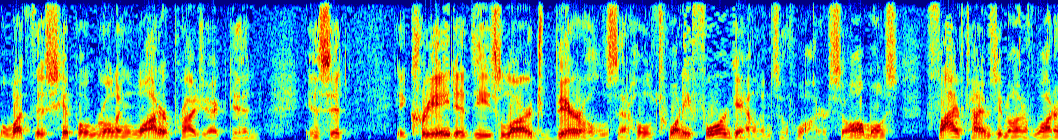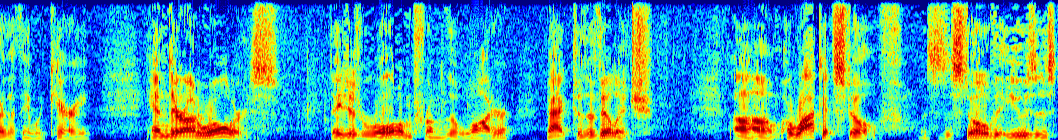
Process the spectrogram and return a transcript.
Well, what this Hippo Rolling Water Project did is it, it created these large barrels that hold 24 gallons of water, so almost five times the amount of water that they would carry, and they're on rollers. They just roll them from the water back to the village. Um, a rocket stove. This is a stove that uses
